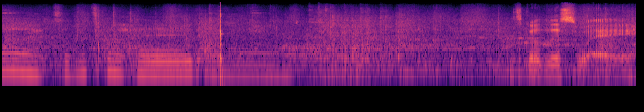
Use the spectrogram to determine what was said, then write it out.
Alright, so let's go ahead and let's go this way.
